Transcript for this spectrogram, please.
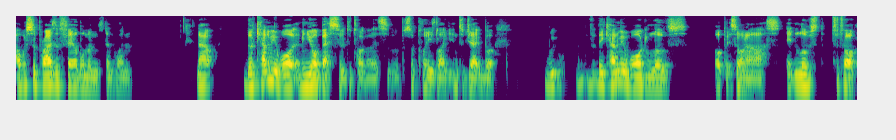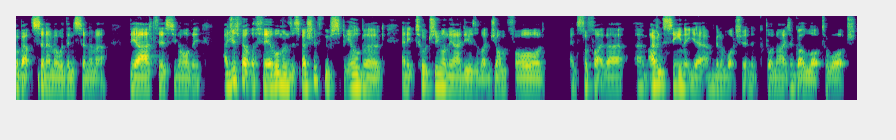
I was surprised that Fabelmans didn't win. Now, the Academy Award. I mean, you're best suited to talk about this, so please like interject. But we, the Academy Award loves up its own ass. It loves to talk about cinema within cinema, the artists, you know, the. I just felt the Fabelmans, especially through Spielberg, and it touching on the ideas of like John Ford and stuff like that. Um, I haven't seen it yet. I'm going to watch it in a couple of nights. I've got a lot to watch.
